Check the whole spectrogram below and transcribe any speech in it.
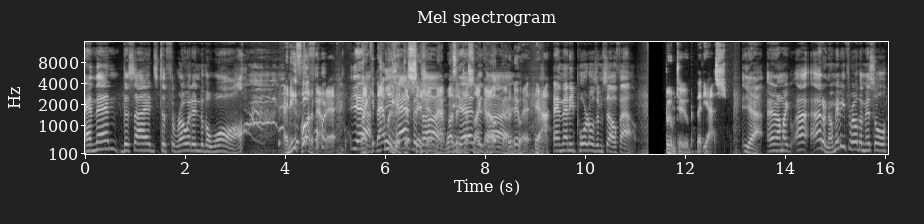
and then decides to throw it into the wall. And he thought about it. yeah, like, that was a decision. That wasn't just like, oh, gotta do it. Yeah. And then he portals himself out. Boom tube, but yes. Yeah, and I'm like, I, I don't know, maybe throw the missile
